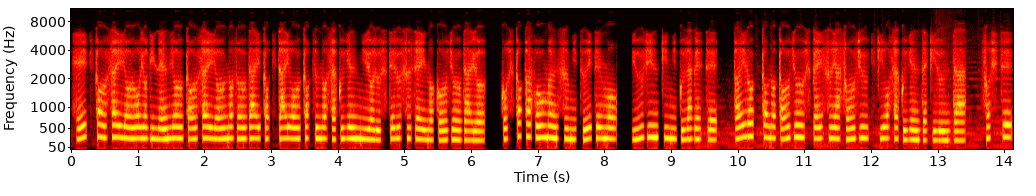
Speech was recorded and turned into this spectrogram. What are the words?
兵器搭載量及び燃料搭載量の増大と機体凹凸の削減によるステルス性の向上だよ。コストパフォーマンスについても、有人機に比べて、パイロットの搭乗スペースや操縦機器を削減できるんだ。そして、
